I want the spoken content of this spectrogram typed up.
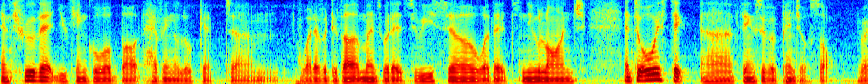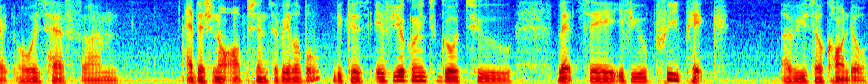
and through that you can go about having a look at um, whatever developments, whether it's resale, whether it's new launch, and to always take uh, things with a pinch of salt, right? Always have um, additional options available because if you're going to go to, let's say, if you pre pick a resale condo,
